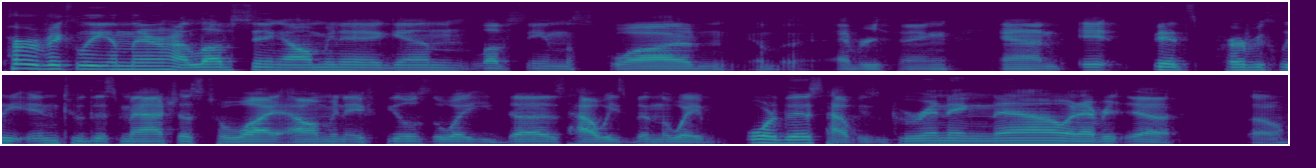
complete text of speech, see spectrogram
perfectly in there. I love seeing Aomine again. Love seeing the squad and the, everything. And it fits perfectly into this match as to why Aomine feels the way he does, how he's been the way before this, how he's grinning now, and every yeah. So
